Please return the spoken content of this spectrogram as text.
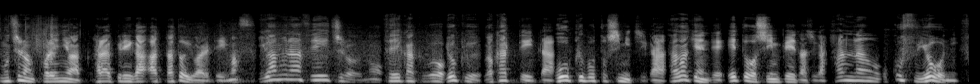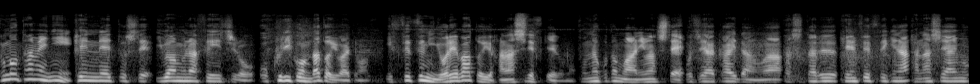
もちろんこれにはからくりがあったと言われています。岩村誠一郎の性格をよく分かっていた大久保利道が佐賀県で江藤新平たちが反乱を起こすように、そのために県令として岩村誠一郎を送り込んだと言われています。一説によればという話ですけれども、そんなこともありまして、小千谷会談は多したる建設的な話し合いも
